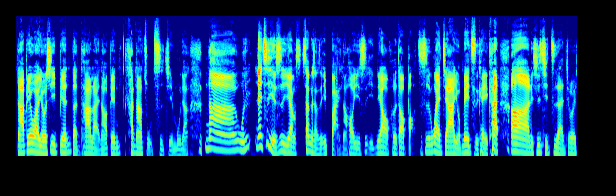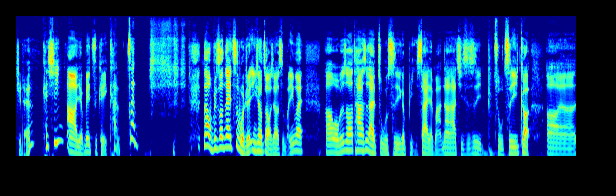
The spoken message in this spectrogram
那边玩游戏边等他来，然后边看他主持节目这样。那我就那次也是一样，三个小时一百，然后也是饮料喝到饱，只是外加有妹子可以看啊，你心情自然就会觉得开心啊，有妹子可以看赞。那我不是说那一次我觉得印象最好笑是什么？因为啊、呃，我不是说他是来主持一个比赛的嘛？那他其实是主持一个呃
